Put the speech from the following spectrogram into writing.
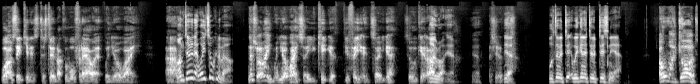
What I was thinking is just doing like a wolf an hour when you're away. Um, I'm doing it. What are you talking about? that's what I mean. When you're away, so you keep your, your feet in. So yeah. So we'll get. Like, Oh right, yeah, actually- yeah. We'll do a. Di- we're going to do a Disney app. Oh my god!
